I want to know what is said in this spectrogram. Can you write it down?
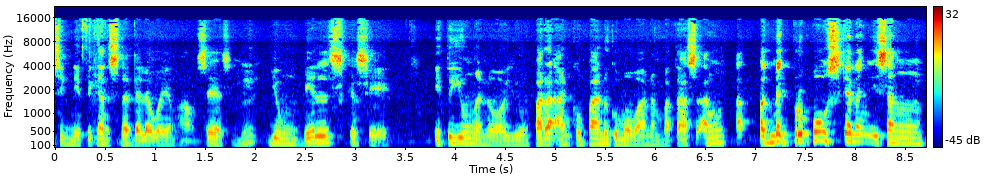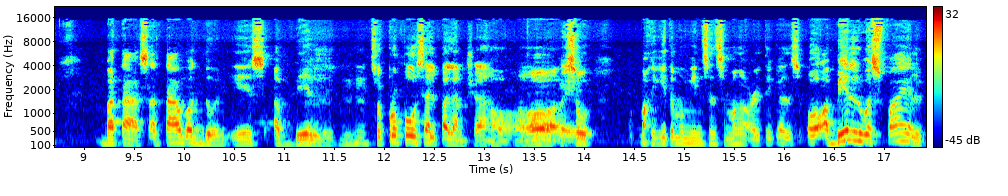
significance na dalawa yung houses? Mhm. Yung bills kasi, ito yung ano, yung paraan kung paano gumawa ng batas. Ang ah, pag nag-propose ka ng isang batas, ang tawag doon is a bill. Mhm. So proposal pa lang siya. Oo. Okay. So, makikita mo minsan sa mga articles, oh, a bill was filed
